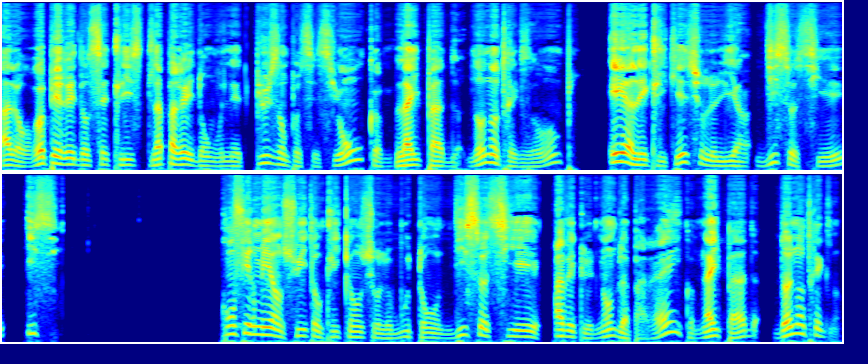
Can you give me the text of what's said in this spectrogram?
Alors repérez dans cette liste l'appareil dont vous n'êtes plus en possession, comme l'iPad dans notre exemple, et allez cliquer sur le lien Dissocier ici. Confirmez ensuite en cliquant sur le bouton Dissocier avec le nom de l'appareil, comme l'iPad dans notre exemple.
